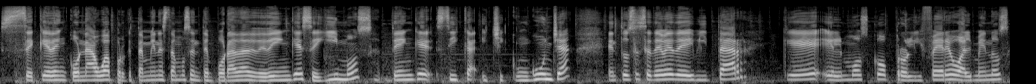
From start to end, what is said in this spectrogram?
se queden con agua porque también estamos en temporada de dengue, seguimos, dengue, zika y chikungunya, entonces se debe de evitar que el mosco prolifere o al menos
